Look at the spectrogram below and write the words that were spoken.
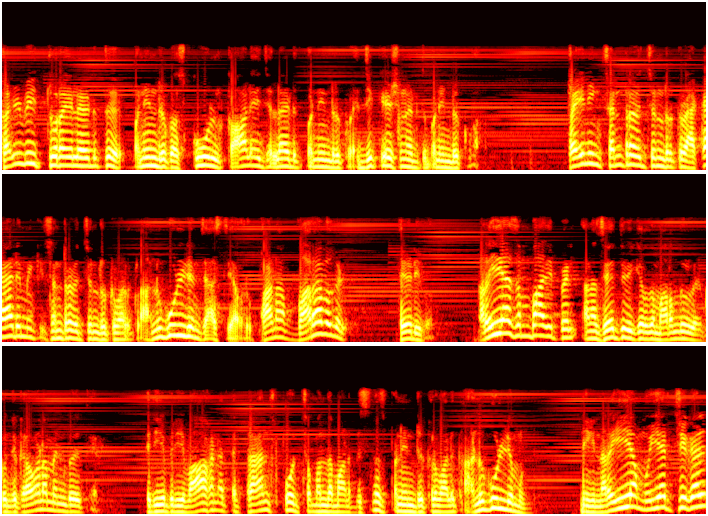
கல்வித்துறையில எடுத்து பண்ணிட்டு இருக்கோம் ஸ்கூல் காலேஜ் எல்லாம் எடுத்து பண்ணிட்டு இருக்கோம் எஜுகேஷன் எடுத்து பண்ணிட்டு இருக்கோம் ட்ரைனிங் சென்டர் வச்சுட்டு இருக்கிற அகாடமிக் சென்டர் வச்சுட்டு இருக்கிறவர்களுக்கு அனுகூல்யம் ஜாஸ்தியாக வரும். பண வரவுகள் தேடி வரும். நிறைய சம்பாதிப்பேன் ஆனால் சேர்த்து வைக்கிறது மறந்துடுவேன். கொஞ்சம் கவனம் என்பது தேவை. பெரிய பெரிய வாகனத்தை டிரான்ஸ்போர்ட் சம்பந்தமான பிசினஸ் பண்ணிட்டு இருக்கிறவர்களுக்கு அனுகூல்யம் உண்டு. இன்னைக்கு நிறைய முயற்சிகள்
